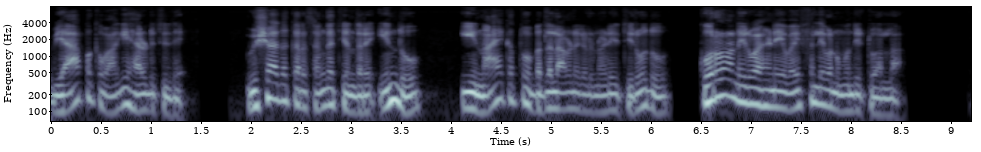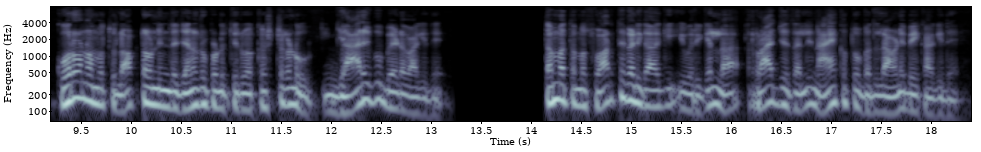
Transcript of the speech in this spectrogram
ವ್ಯಾಪಕವಾಗಿ ಹರಡುತ್ತಿದೆ. ವಿಷಾದಕರ ಸಂಗತಿಯೆಂದರೆ ಇಂದು ಈ ನಾಯಕತ್ವ ಬದಲಾವಣೆಗಳು ನಡೆಯುತ್ತಿರುವುದು ಕೊರೋನಾ ನಿರ್ವಹಣೆಯ ವೈಫಲ್ಯವನ್ನು ಮುಂದಿಟ್ಟು ಅಲ್ಲ. ಕೊರೋನಾ ಮತ್ತು ಲಾಕ್ಡೌನ್ನಿಂದ ಜನರು ಪಡುತ್ತಿರುವ ಕಷ್ಟಗಳು ಯಾರಿಗೂ ಬೇಡವಾಗಿದೆ. ತಮ್ಮ ತಮ್ಮ ಸ್ವಾರ್ಥಗಳಿಗಾಗಿ ಇವರಿಗೆಲ್ಲ ರಾಜ್ಯದಲ್ಲಿ ನಾಯಕತ್ವ ಬದಲಾವಣೆ ಬೇಕಾಗಿದೆ.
